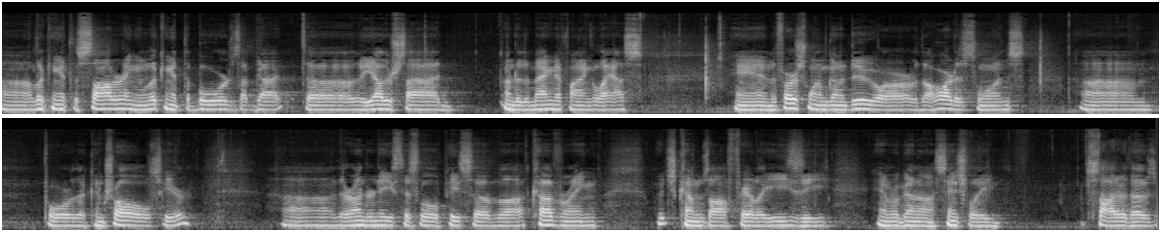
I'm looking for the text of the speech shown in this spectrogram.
Uh, looking at the soldering and looking at the boards, I've got uh, the other side under the magnifying glass. And the first one I'm going to do are the hardest ones um, for the controls here. Uh, they're underneath this little piece of uh, covering, which comes off fairly easy. And we're going to essentially solder those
